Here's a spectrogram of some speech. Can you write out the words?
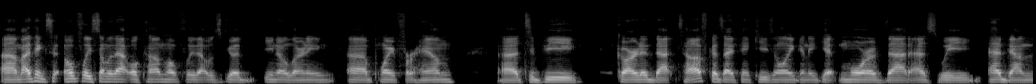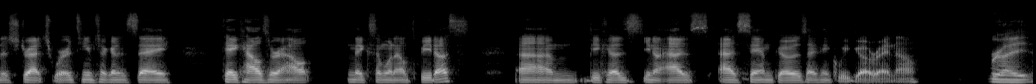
um, I think hopefully some of that will come. Hopefully that was good, you know, learning uh, point for him uh, to be guarded that tough because I think he's only going to get more of that as we head down the stretch where teams are going to say, take Hauser out, make someone else beat us um, because you know as as Sam goes, I think we go right now. Right,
